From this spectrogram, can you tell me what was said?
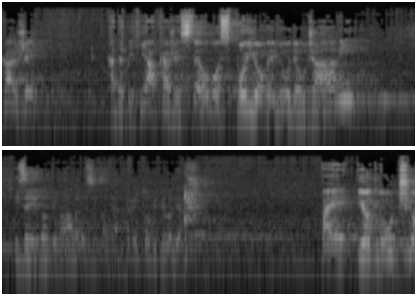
kaže, kada bih ja, kaže, sve ovo spojio ove ljude u džamiji, i za jednog imama da se klanja, kaže, to bi bilo ljepše. Pa je i odlučio,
